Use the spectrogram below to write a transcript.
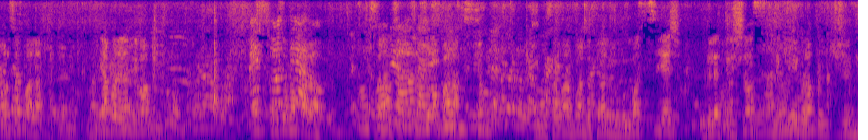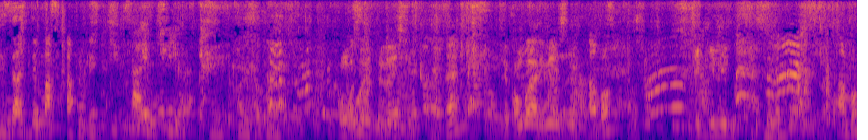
On ne sort pas là. Il y a encore des gens devant. On ne sort pas là. On ne sort pas là. On s'en va voir le mouvement siège de l'intelligence en équilibre du visage des masques africains. On ne sort pas là. Le Congo s'est retrouvé ici. Hein? Le Congo est arrivé ici. Ah bon? L'équilibre. Ah bon?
